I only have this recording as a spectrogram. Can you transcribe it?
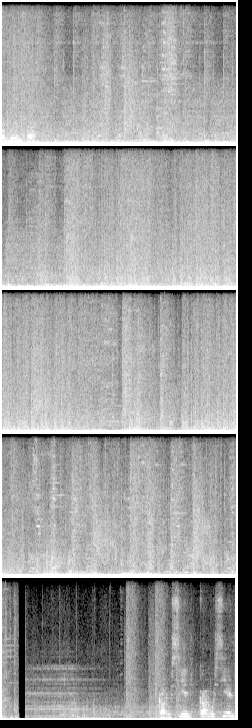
Пробуем так. Карусель, карусель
